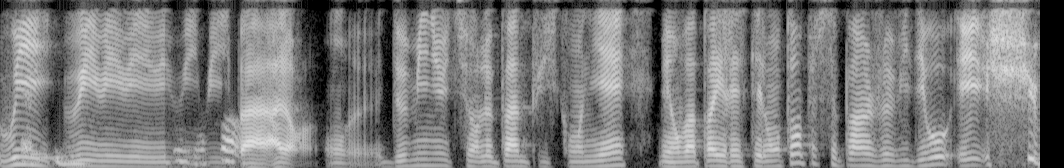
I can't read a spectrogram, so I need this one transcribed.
Oui, oui, oui, oui, oui, oui, oui. Bah, alors, on- euh, deux minutes sur le PAM puisqu'on y est, mais on va pas y rester longtemps parce que c'est pas un jeu vidéo et je suis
